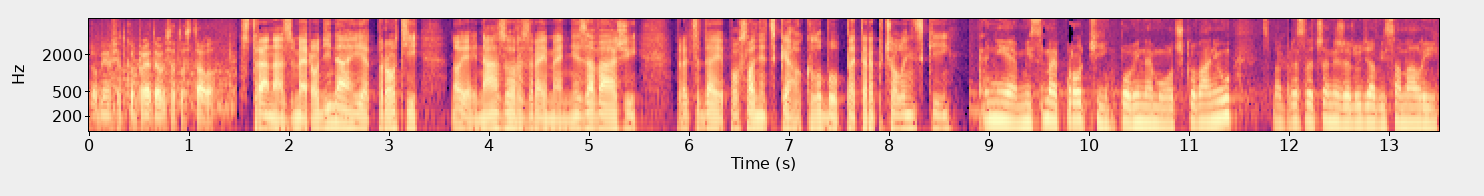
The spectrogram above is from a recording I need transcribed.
robím všetko preto, aby sa to stalo. Strana Sme rodina je proti, no jej názor zrejme nezaváži. Predseda je poslaneckého klubu Peter Pčolinský. Nie, my sme proti povinnému očkovaniu. Sme presvedčení, že ľudia by sa mali e,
